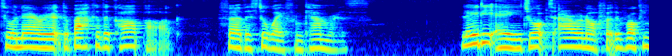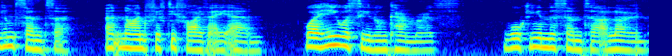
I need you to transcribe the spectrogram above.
to an area at the back of the car park, furthest away from cameras. Lady A dropped Aaron off at the Rockingham Centre at 9:55 a.m., where he was seen on cameras, walking in the centre alone.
